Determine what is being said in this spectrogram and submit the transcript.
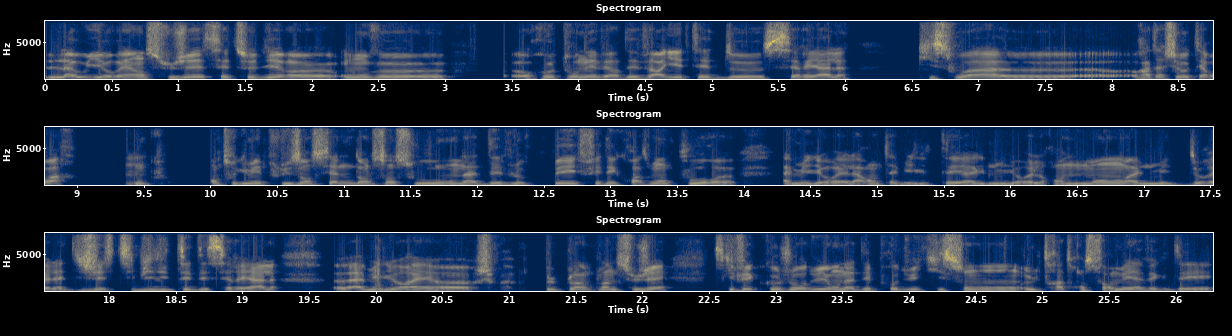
là où il y aurait un sujet, c'est de se dire on veut retourner vers des variétés de céréales qui soient rattachées au terroir. Hmm. Donc entre guillemets plus ancienne dans le sens où on a développé, fait des croisements pour euh, améliorer la rentabilité, améliorer le rendement, améliorer la digestibilité des céréales, euh, améliorer euh, plein plein de sujets. Ce qui fait qu'aujourd'hui on a des produits qui sont ultra transformés avec des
